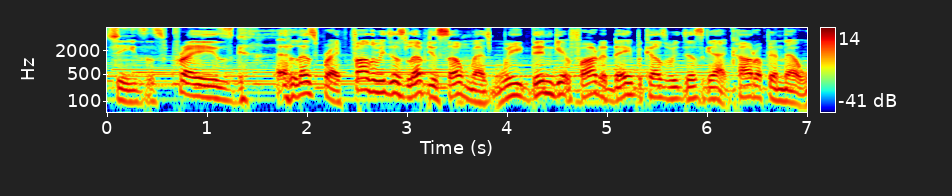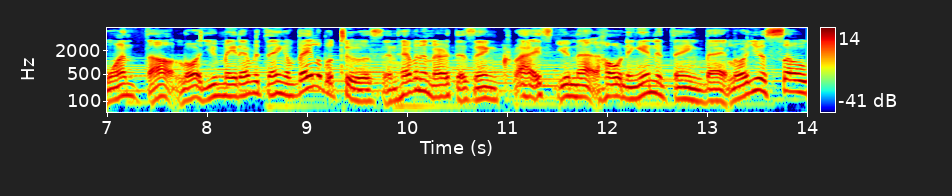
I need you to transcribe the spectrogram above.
Jesus. Praise God. Let's pray. Father, we just love you so much. We didn't get far today because we just got caught up in that one thought. Lord, you made everything available to us in heaven and earth as in Christ. You're not holding anything back. Lord, you're so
